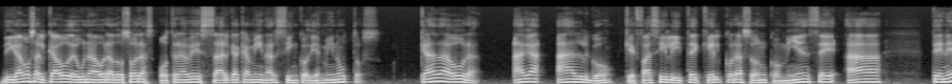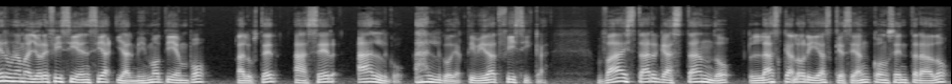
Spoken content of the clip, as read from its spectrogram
Digamos al cabo de una hora, dos horas, otra vez salga a caminar 5 o 10 minutos. Cada hora haga algo que facilite que el corazón comience a tener una mayor eficiencia y al mismo tiempo, al usted hacer algo, algo de actividad física, va a estar gastando las calorías que se han concentrado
